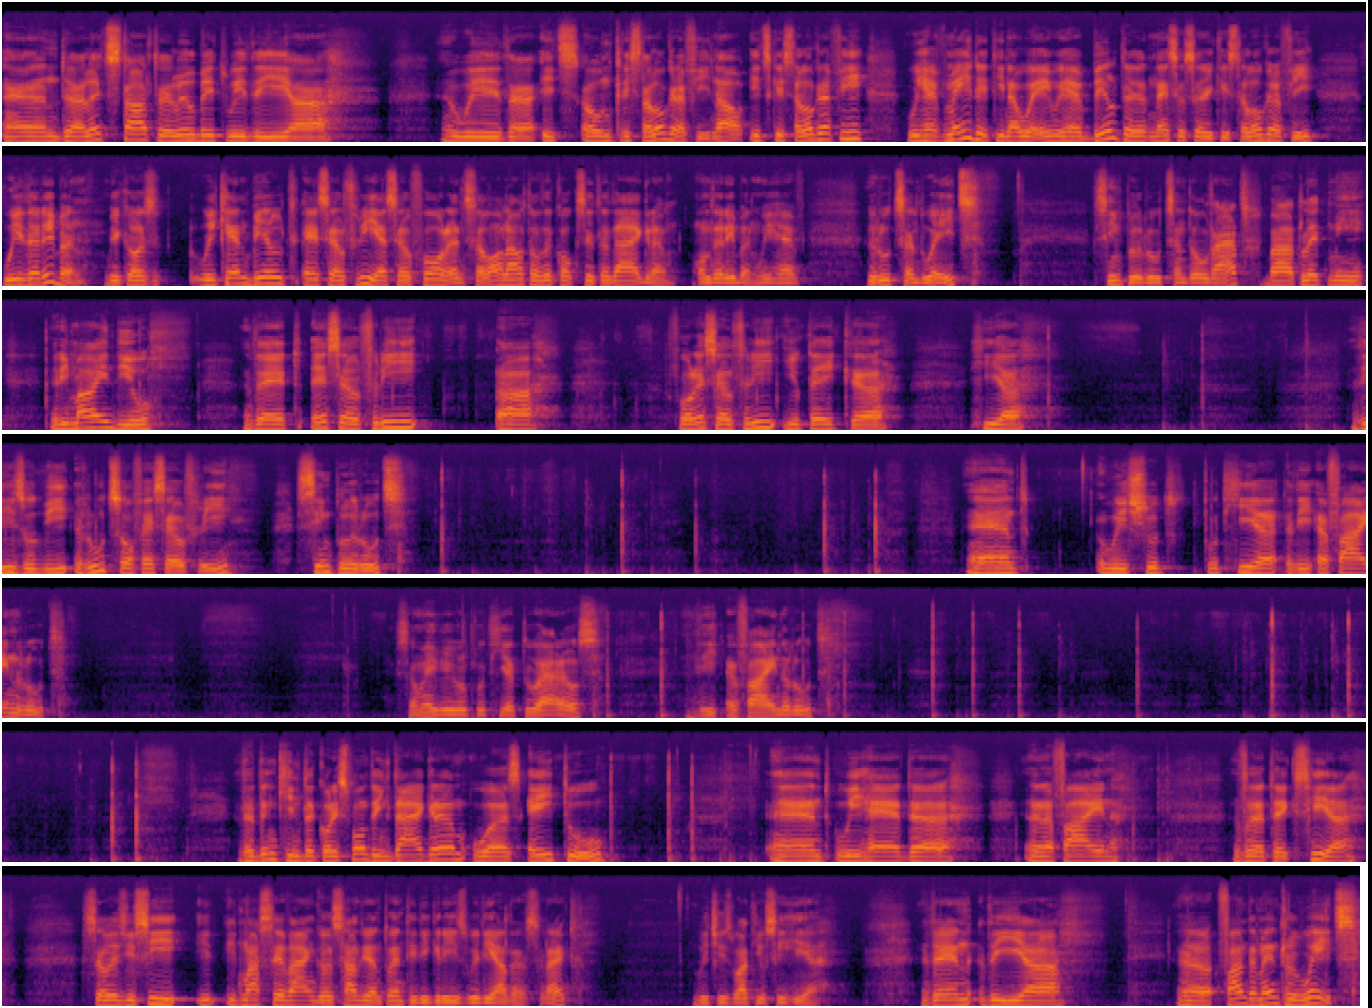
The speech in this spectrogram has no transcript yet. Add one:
And uh, let's start a little bit with the uh, with uh, its own crystallography. Now, its crystallography, we have made it in a way, we have built the necessary crystallography with a ribbon because we can build SL3, SL4, and so on out of the Coxeter diagram on the ribbon. We have roots and weights, simple roots and all that. But let me remind you that SL3, uh, for SL3, you take uh, here these would be roots of SL3, simple roots. And we should put here the affine root. So maybe we'll put here two arrows, the affine root. The thinking, the corresponding diagram was A2, and we had uh, an affine vertex here. So as you see, it, it, must have angles 120 degrees with the others, right? Which is what you see here. Then the uh, uh, fundamental weights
